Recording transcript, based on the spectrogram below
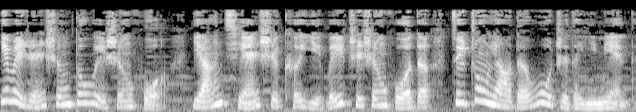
因为人生都为生活，洋钱是可以维持生活的最重要的物质的一面的。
